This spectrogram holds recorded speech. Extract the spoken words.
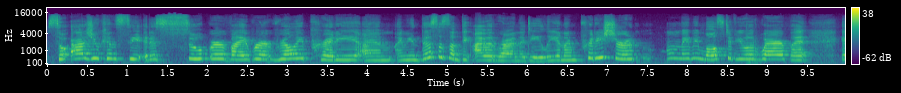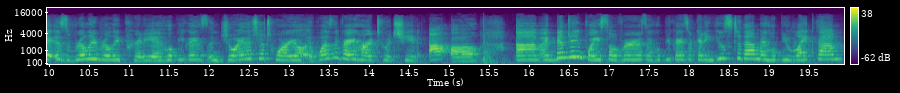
So as you can see, it is super vibrant, really pretty. I am, I mean, this is something I would wear on the daily and I'm pretty sure maybe most of you would wear, but it is really, really pretty. I hope you guys enjoy the tutorial. It wasn't very hard to achieve at all. Um, I've been doing voiceovers. I hope you guys are getting used to them. I hope you like them.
